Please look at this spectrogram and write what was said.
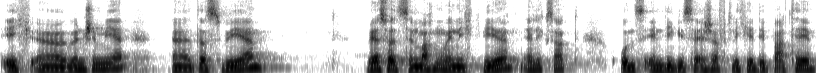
Ich äh, wünsche mir, äh, dass wir wer soll es denn machen, wenn nicht wir, ehrlich gesagt, uns in die gesellschaftliche Debatte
